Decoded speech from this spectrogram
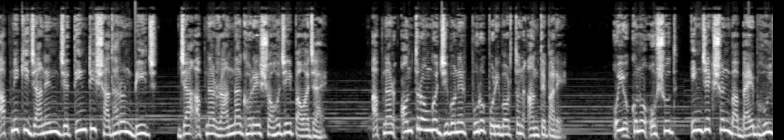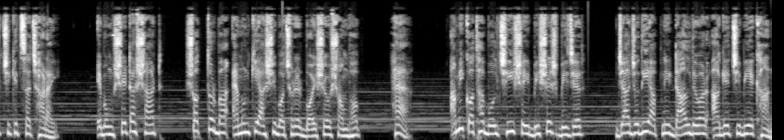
আপনি কি জানেন যে তিনটি সাধারণ বীজ যা আপনার রান্নাঘরে সহজেই পাওয়া যায়, আপনার অন্তরঙ্গ জীবনের পুরো পরিবর্তন আনতে পারে। ওইও কোনো ওষুধ, ইনজেকশন বা ব্যয়বহুল চিকিৎসা ছাড়াই, এবং সেটা ষাট, সত্তর বা এমনকি আশি বছরের বয়সেও সম্ভব। হ্যাঁ আমি কথা বলছি সেই বিশেষ বীজের, যা যদি আপনি ডাল দেওয়ার আগে চিবিয়ে খান,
